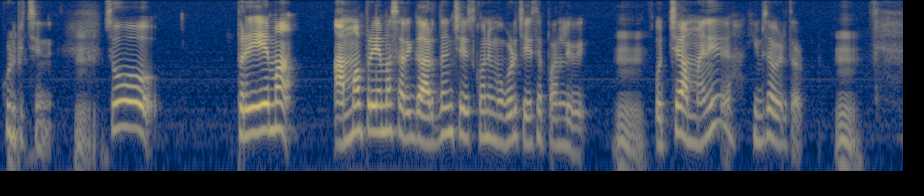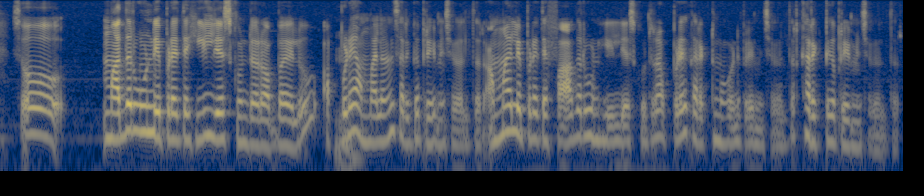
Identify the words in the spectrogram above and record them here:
కుడిపించింది సో ప్రేమ అమ్మ ప్రేమ సరిగ్గా అర్థం చేసుకొని మొగోడు చేసే పనులు ఇవి. మ్మ్, వచ్చే అమ్మాయిని హింస పెడతాడు. మ్మ్. సో మదర్ ఉండి ఎప్పుడైతే హీల్ చేసుకుంటారో అబ్బాయిలు అప్పుడే అమ్మాయిలను సరిగ్గా ప్రేమించగలుగుతారు. అమ్మాయిలు ఎప్పుడైతే ఫాదర్ ఉండి హీల్ చేసుకుంటారో అప్పుడే కరెక్ట్ మొగోని ప్రేమించగలుగుతారు కరెక్ట్గా ప్రేమించగలుగుతారు.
